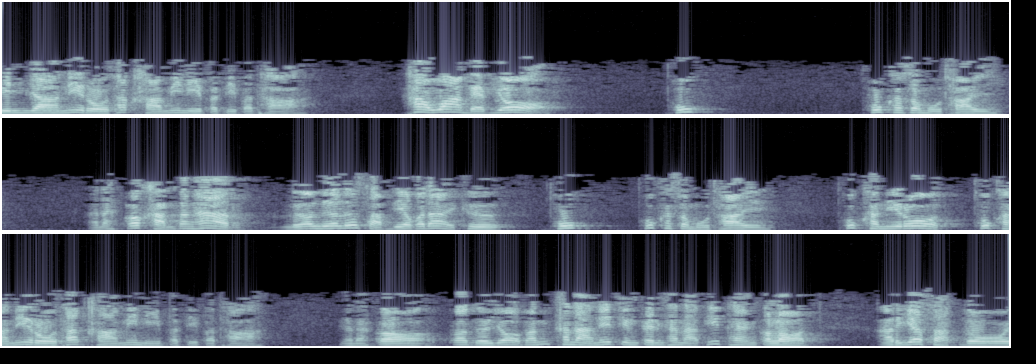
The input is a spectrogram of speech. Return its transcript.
วิญญาณนิโรธคามินีปฏิปทา ถ้าว่าแบบย่อทุกทุกขสมุทัยอันนะก็ขันตั้งห้าเหลือเหลือเหลือสับเดียวก็ได้ คือ ทุกทุกขสมุทัย ทุกขานิโรธ ทุกขานิโรธคามินีปฏิปทาเนี่ยนะก็ก็โดยย่อมันขณะนี้จึงเป็นขณะที่แทงตลอดอริยสัจโดย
